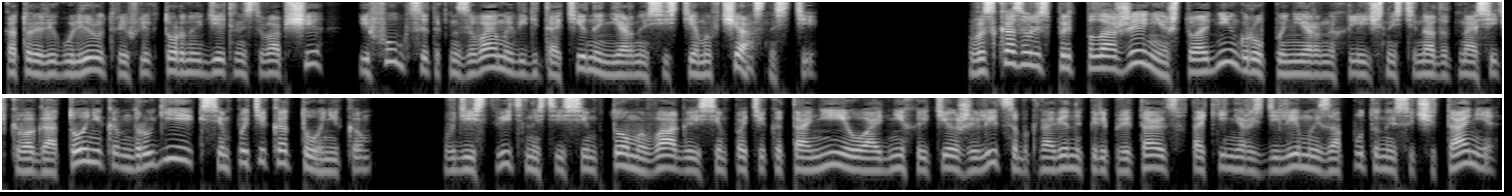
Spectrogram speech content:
которые регулируют рефлекторную деятельность вообще и функции так называемой вегетативной нервной системы в частности. Высказывались предположения, что одни группы нервных личностей надо относить к ваготоникам, другие – к симпатикотоникам, в действительности симптомы вага и симпатикотонии у одних и тех же лиц обыкновенно переплетаются в такие неразделимые запутанные сочетания,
